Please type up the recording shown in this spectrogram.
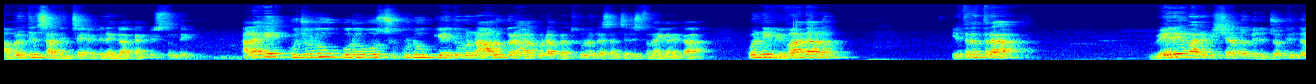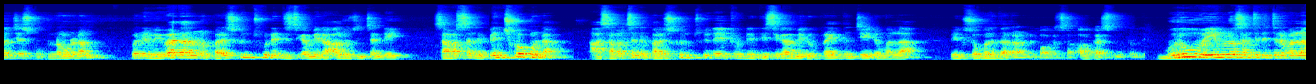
అభివృద్ధిని సాధించే విధంగా కనిపిస్తుంది. అలాగే కుజుడు గురువు శుక్రుడు కేతువు నాలుగు గ్రహాలు కూడా ప్రతికూలంగా సంచరిస్తున్నాయి కనుక కొన్ని వివాదాలు ఇతరత్ర వేరే వారి విషయాల్లో మీరు జోక్యం కలు చేసుకోకుండా ఉండడం కొన్ని వివాదాలను పరిష్కరించుకునే దిశగా మీరు ఆలోచించండి. సమస్యల్ని పెంచుకోకుండా ఆ సమస్యను పరిష్కరించుకునేటువంటి దిశగా మీరు ప్రయత్నం చేయడం వల్ల మీకు శుభ్రత రావడానికి అవకాశం అవకాశం ఉంటుంది. గురువు వ్యయంలో సంచరించడం వల్ల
